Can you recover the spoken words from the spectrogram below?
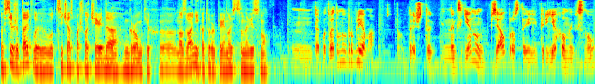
Но все же тайтлы, вот сейчас пошла череда громких э, названий, которые переносятся на весну. Так вот в этом и проблема. То есть, что Next Gen он взял просто и переехал на весну.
